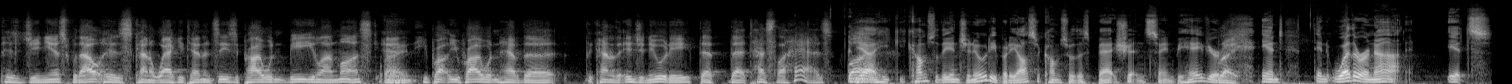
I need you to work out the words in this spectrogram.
his genius, without his kind of wacky tendencies, he probably wouldn't be Elon Musk, and he probably you probably wouldn't have the the kind of the ingenuity that that Tesla has. But yeah, he, he comes with the ingenuity, but he also comes with this batshit insane behavior. Right. And and whether or not it's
